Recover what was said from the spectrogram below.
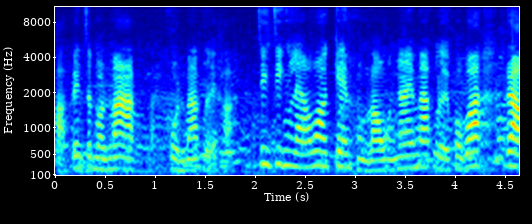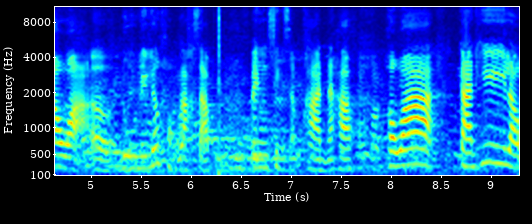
ค่ะ เป็นจำนวนมากคนมากเลยค่ะ จริง ๆ แล้วอะเกณฑ์ของเราง่ายมากเลย เพราะว่าเราอะเอ่อดูในเรื่องของหลักทรัพย์เป็นสิ่งสำคัญนะคะ เพราะว่าการที่เรา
